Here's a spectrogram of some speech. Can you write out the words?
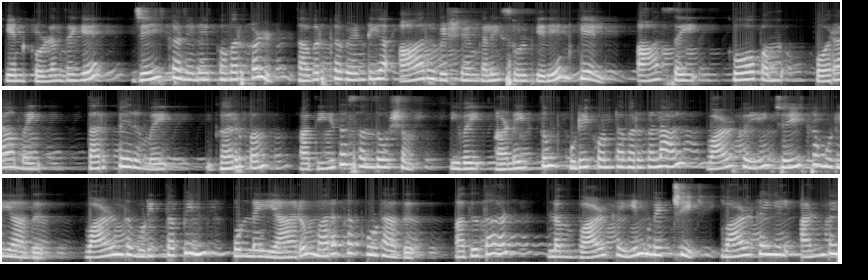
என் குழந்தையே ஜெயிக்க நினைப்பவர்கள் தவிர்க்க வேண்டிய ஆறு விஷயங்களை சொல்கிறேன் கேள். ஆசை கோபம் பொறாமை தற்பெருமை கர்வம் அதீத சந்தோஷம் இவை அனைத்தும் குடிகொண்டவர்களால் வாழ்க்கையை ஜெயிக்க முடியாது. வாழ்ந்து முடித்த பின் உன்னை யாரும் மறக்க கூடாது அதுதான் நம் வாழ்க்கையின் வெற்றி. வாழ்க்கையில் அன்பை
